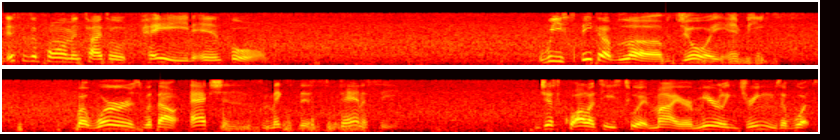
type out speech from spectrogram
this is a poem entitled Paid in Full. We speak of love, joy, and peace, but words without actions makes this fantasy. Just qualities to admire, merely dreams of what's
